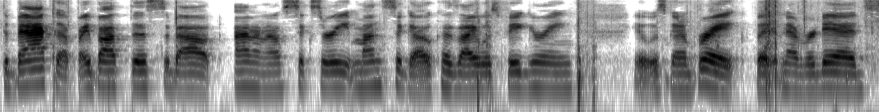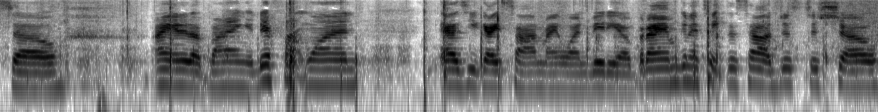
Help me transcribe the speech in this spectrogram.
the backup. I bought this about, I don't know, six or eight months ago because I was figuring it was going to break, but it never did. So I ended up buying a different one as you guys saw in my one video. But I am going to take this out just to show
